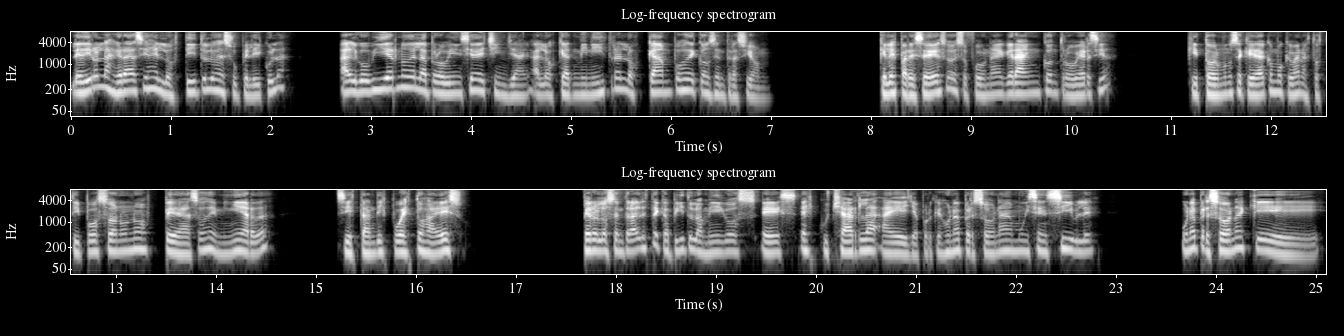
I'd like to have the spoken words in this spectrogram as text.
le dieron las gracias en los títulos de su película al gobierno de la provincia de Xinjiang, a los que administran los campos de concentración. ¿Qué les parece eso? Eso fue una gran controversia, que todo el mundo se queda como que, bueno, estos tipos son unos pedazos de mierda si están dispuestos a eso. Pero lo central de este capítulo, amigos, es escucharla a ella, porque es una persona muy sensible, una persona que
